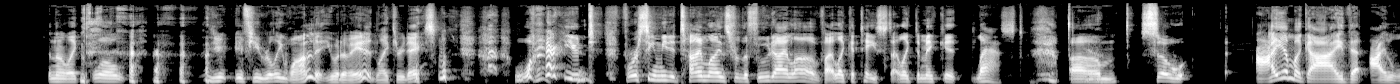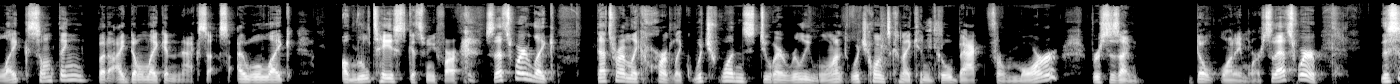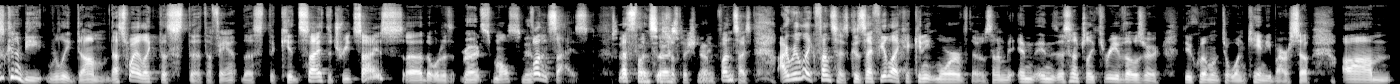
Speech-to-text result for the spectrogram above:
And they're like, well, you, if you really wanted it, you would have ate it in like three days. Why are you forcing me to timelines for the food I love? I like a taste. I like to make it last. Um, yeah. So I am a guy that I like something, but I don't like it in excess. I will like a little taste gets me far. So that's where like that's where I'm like hard. Like which ones do I really want? Which ones can I can go back for more versus I'm don't want anymore. So that's where this is going to be really dumb. That's why I like this the the fan, the, the kid size, the treat size, uh, the what is it? Right. Small Yep. fun size. So That's fun the size. official Yep. name. Fun size. I really like fun size because I feel like I can eat more of those, and, I'm, and, and essentially three of those are the equivalent to one candy bar. So, um,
